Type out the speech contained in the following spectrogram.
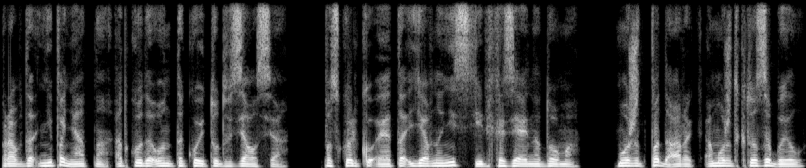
Правда, непонятно, откуда он такой тут взялся, поскольку это явно не стиль хозяина дома. Может, подарок, а может, кто забыл.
